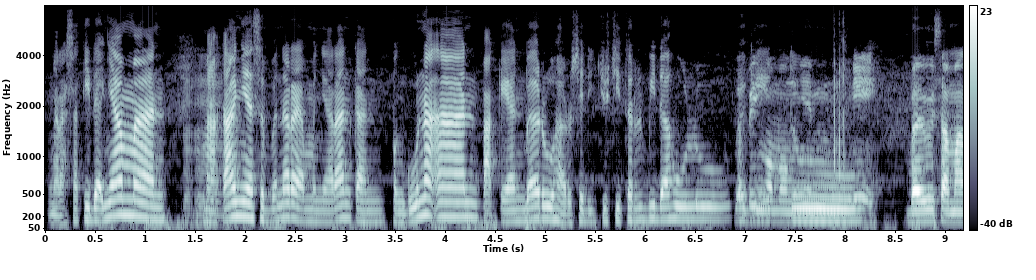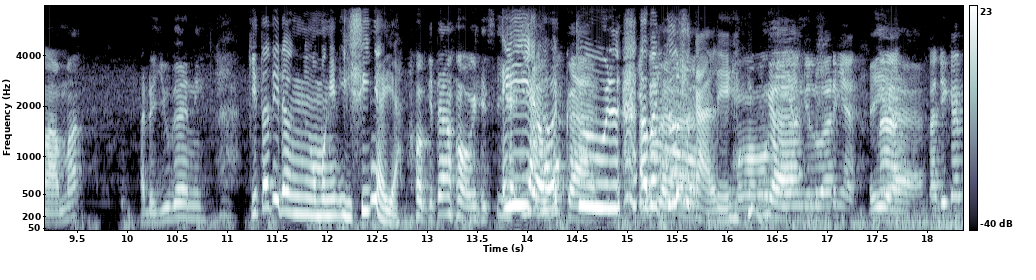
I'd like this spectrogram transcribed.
ngerasa tidak nyaman. Mm-mm. Makanya sebenarnya menyarankan penggunaan pakaian baru harusnya dicuci terlebih dahulu. Tapi begitu. ngomongin nih baru sama lama ada juga nih. kita tidak ngomongin isinya ya? Oh, kita ngomongin sih. iya, betul. Ah, betul Bukan. sekali. ngomongin Enggak. yang di luarnya. Nah, Iya. tadi kan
